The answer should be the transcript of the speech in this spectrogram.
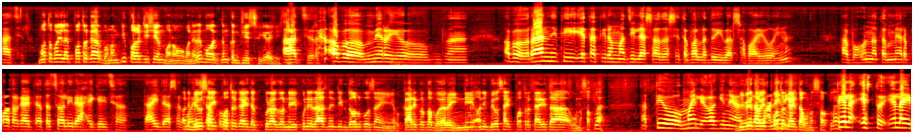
हजुर। म तपाईँलाई पत्रकार भनौँ कि पोलिटिसियन भनौँ भनेर म एकदम कन्फ्युज छु कि अहिले। हजुर। अब मेरो यो अब राजनीति यतातिर म जिल्ला सदस्य त बल्ल दुई वर्ष भयो होइन। अब हुन त मेरो पत्रकारिता त चलिराखेकै छ ढाई दशक व्यावसायिक। पत्रकारिताको कुरा गर्ने कुनै राजनैतिक दलको चाहिँ कार्यकर्ता भएर हिँड्ने अनि व्यावसायिक पत्रकारिता हुन सक्ला? त्यो मैले अघि नै? त्यसलाई यस्तो यसलाई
